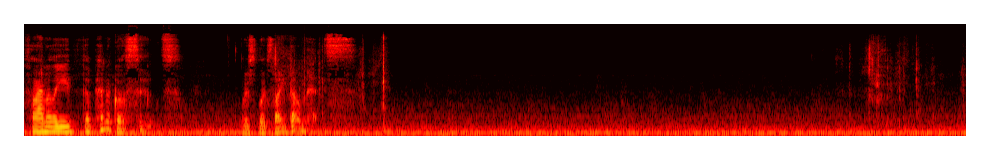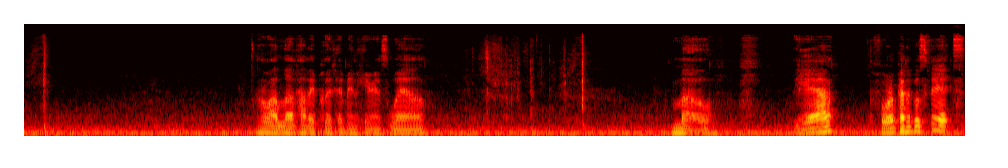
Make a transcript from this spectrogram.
Finally, the pentacle suits, which looks like donuts. Oh, I love how they put him in here as well. Moe. Yeah, the Four of Pentacles fits.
